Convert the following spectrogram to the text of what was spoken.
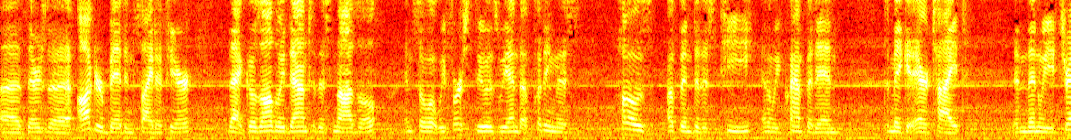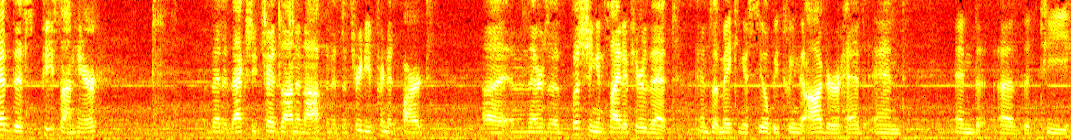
Uh, there's a auger bit inside of here that goes all the way down to this nozzle. And so what we first do is we end up putting this hose up into this T and then we clamp it in to make it airtight. And then we thread this piece on here that it actually threads on and off and it's a 3D printed part. Uh, and there's a bushing inside of here that ends up making a seal between the auger head and and uh, the T.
